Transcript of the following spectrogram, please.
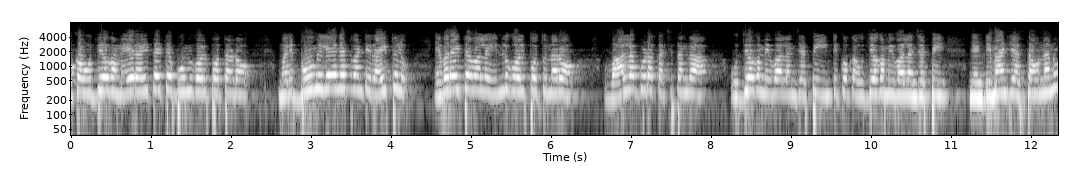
ఒక ఉద్యోగం ఏ రైతు అయితే భూమి కోల్పోతాడో మరి భూమి లేనటువంటి రైతులు ఎవరైతే వాళ్ళ ఇండ్లు కోల్పోతున్నారో వాళ్ళకు కూడా ఖచ్చితంగా ఉద్యోగం ఇవ్వాలని చెప్పి ఇంటికి ఒక ఉద్యోగం ఇవ్వాలని చెప్పి నేను డిమాండ్ చేస్తూ ఉన్నాను.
